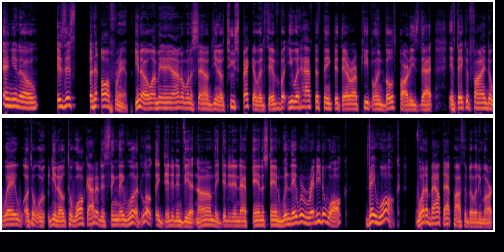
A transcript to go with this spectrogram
And you know, is this an off ramp? You know, I mean, I don't want to sound you know too speculative, but you would have to think that there are people in both parties that if they could find a way uh, to you know to walk out of this thing, they would. Look, they did it in Vietnam, they did it in Afghanistan. When they were ready to walk, they walk. What about that possibility, Mark?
